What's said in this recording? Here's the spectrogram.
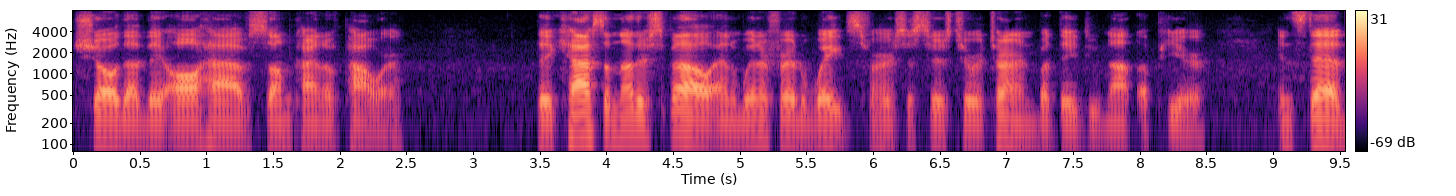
show that they all have some kind of power. They cast another spell, and Winifred waits for her sisters to return, but they do not appear. Instead,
